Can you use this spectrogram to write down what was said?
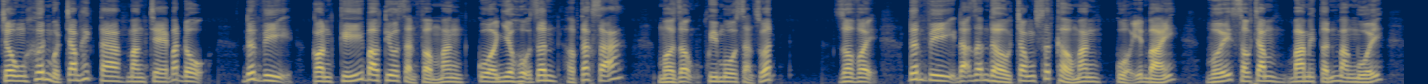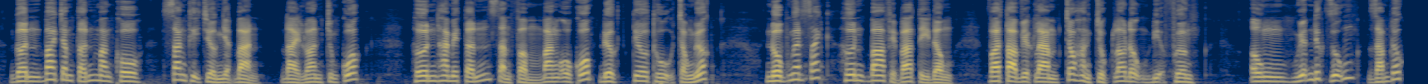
trồng hơn 100 ha măng tre bắt độ, đơn vị còn ký bao tiêu sản phẩm măng của nhiều hộ dân, hợp tác xã, mở rộng quy mô sản xuất. Do vậy, đơn vị đã dẫn đầu trong xuất khẩu măng của Yên Bái với 630 tấn măng muối, gần 300 tấn măng khô sang thị trường Nhật Bản, Đài Loan, Trung Quốc. Hơn 20 tấn sản phẩm măng ô cốp được tiêu thụ trong nước, nộp ngân sách hơn 3,3 tỷ đồng và tạo việc làm cho hàng chục lao động địa phương. Ông Nguyễn Đức Dũng, giám đốc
